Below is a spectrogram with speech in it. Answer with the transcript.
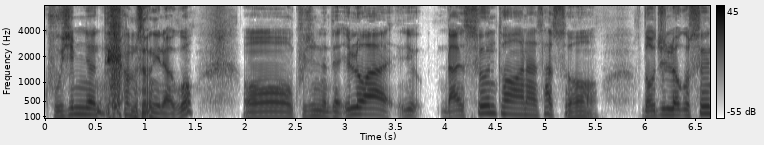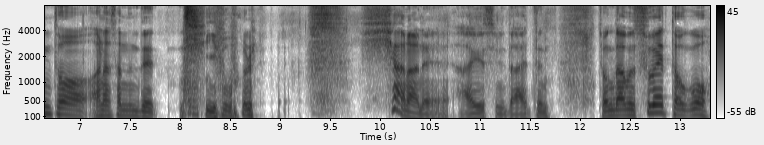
90년대 감성이라고? 어, 90년대. 일로 와. 나 수은터 하나 샀어. 넣어주려고 수윤터 하나 샀는데 이 부분을 희한하네. 알겠습니다. 하여튼 정답은 스웨터고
